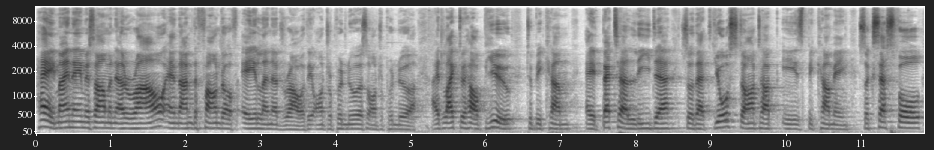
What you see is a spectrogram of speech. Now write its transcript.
Hey, my name is Armin L. Rao and I'm the founder of A. Leonard Rao, the entrepreneur's entrepreneur. I'd like to help you to become a better leader so that your startup is becoming successful,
